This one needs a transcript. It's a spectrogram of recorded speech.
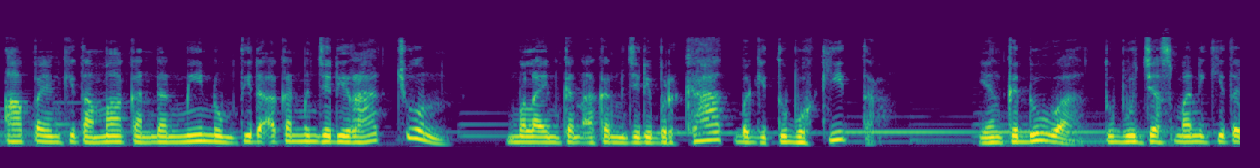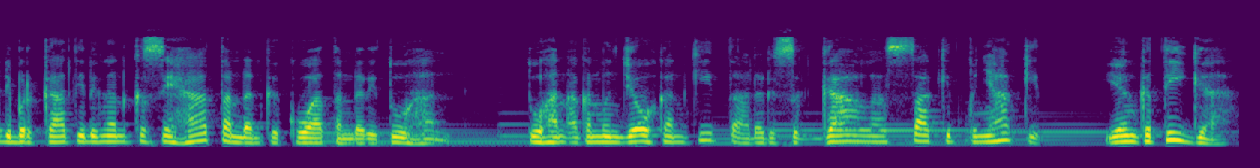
apa yang kita makan dan minum tidak akan menjadi racun, melainkan akan menjadi berkat bagi tubuh kita. Yang kedua, tubuh jasmani kita diberkati dengan kesehatan dan kekuatan dari Tuhan. Tuhan akan menjauhkan kita dari segala sakit penyakit. Yang ketiga,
